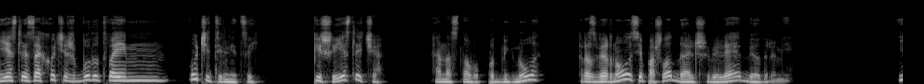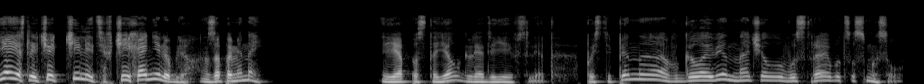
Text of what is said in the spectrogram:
Если захочешь, буду твоим... учительницей. Пиши, если чё». Она снова подмигнула, развернулась и пошла дальше, виляя бедрами. «Я, если чё, чилить в чайхане люблю, запоминай». Я постоял, глядя ей вслед. Постепенно в голове начал выстраиваться смысл.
